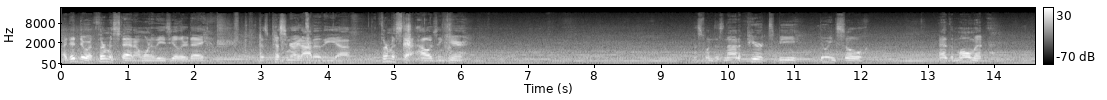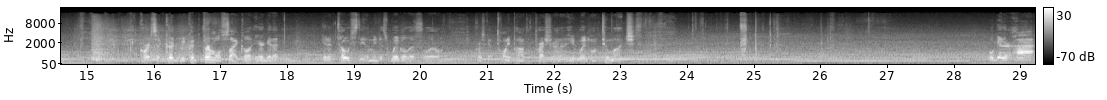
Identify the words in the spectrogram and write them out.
I did do a thermostat on one of these the other day. It was pissing right out of the uh, thermostat housing here. This one does not appear to be doing so at the moment. Of course, it could. We could thermal cycle it here, get it, get it toasty. Let me just wiggle this a little. Of course, it's got 20 pounds of pressure on it. He's wiggling too much. We'll get her hot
